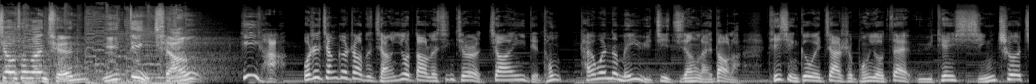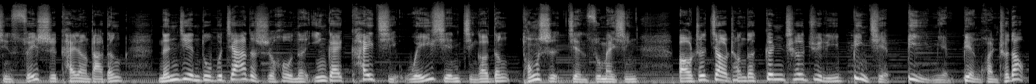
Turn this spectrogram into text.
交通安全一定强。嘿哈，我是强哥赵子强，又到了星期二，交安一点通。台湾的梅雨季即将来到了，提醒各位驾驶朋友，在雨天行车，请随时开亮大灯。能见度不佳的时候呢，应该开启危险警告灯，同时减速慢行，保持较长的跟车距离，并且避免变换车道。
